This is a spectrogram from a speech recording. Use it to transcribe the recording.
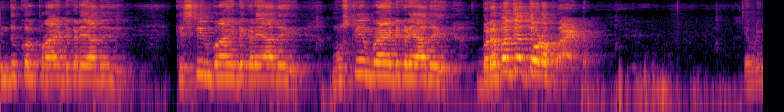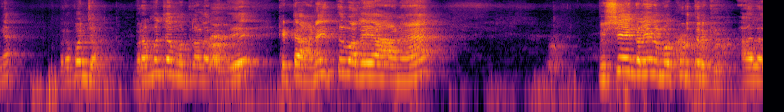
இந்துக்கள் ப்ராயட்டு கிடையாது கிறிஸ்டின் ப்ராயட்டு கிடையாது முஸ்லீம் ப்ராயட்டு கிடையாது பிரபஞ்சத்தோட ப்ராயட்டு எப்படிங்க? பிரபஞ்சம். பிரபஞ்சம் மத்தினால வந்து கிட்ட அனைத்து வகையான விஷயங்களையும் நமக்கு கொடுத்துருக்கு. அதில்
